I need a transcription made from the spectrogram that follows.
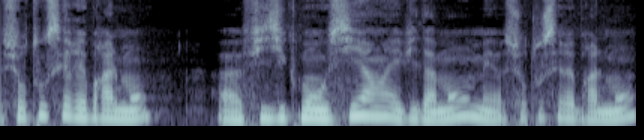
surtout cérébralement, physiquement aussi, hein, évidemment, mais surtout cérébralement.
